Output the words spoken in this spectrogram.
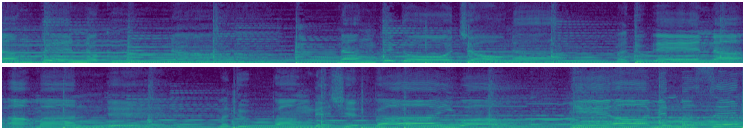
နန်းဖဲနကူနာနန်းဖဲတော့ကြောင်းနာမတူအေနာအမန်တဲ့မတူဖန်တဲ့ရှေဘိုင်ဝါယေအာမင်မစင်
